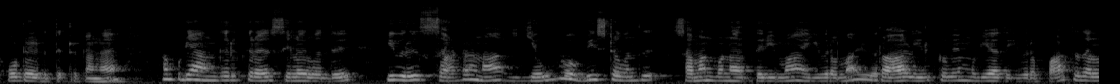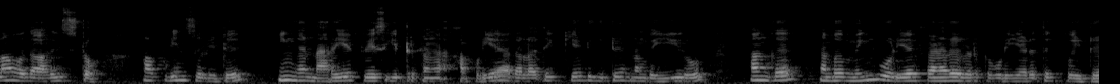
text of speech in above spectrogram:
ஃபோட்டோ எடுத்துட்ருக்காங்க. அப்படியே அங்கே இருக்கிற சிலர் வந்து இவர் சடனாக எவ்வளோ பீஸ்ட்டை வந்து சமன் பண்ணார் தெரியுமா? இவரை மாதிரி ஒரு ஆள் இருக்கவே முடியாது. இவரை பார்த்ததெல்லாம் அதை அழிச்சிட்டோம் அப்படின்னு சொல்லிட்டு இங்கே நிறைய பேசிக்கிட்டு இருக்காங்க அப்படியே அதெல்லாத்தையும் கேட்டுக்கிட்டு நம்ம ஹீரோ அங்கே நம்ம மெங்கோடைய ஃபெனரில் இருக்கக்கூடிய இடத்துக்கு போயிட்டு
